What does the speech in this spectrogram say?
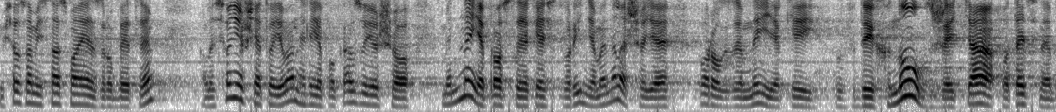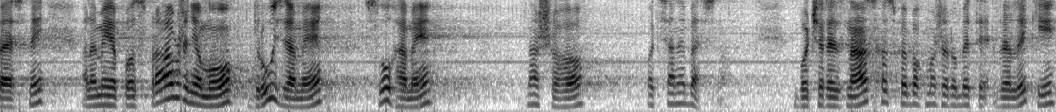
і все замість нас має зробити. Але сьогоднішнє то Євангеліє показує, що ми не є просто якесь створіння, ми не лише є порох земний, який вдихнув з життя Отець Небесний, але ми є по-справжньому друзями, слугами нашого Отця Небесного. Бо через нас Господь Бог може робити великі,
